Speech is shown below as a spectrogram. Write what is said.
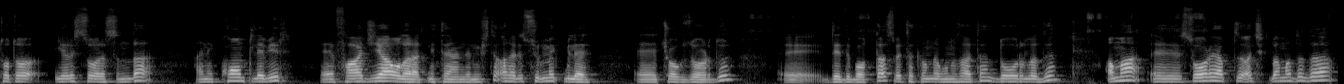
Toto yarış sonrasında hani komple bir e, facia olarak nitelendirmişti. Aracı sürmek bile e, çok zordu e, dedi Bottas ve takım da bunu zaten doğruladı. Ama e, sonra yaptığı açıklamada da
